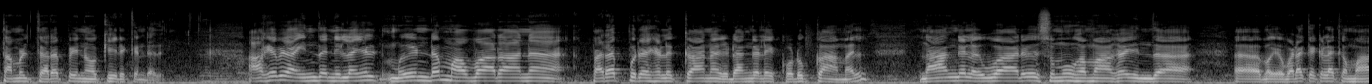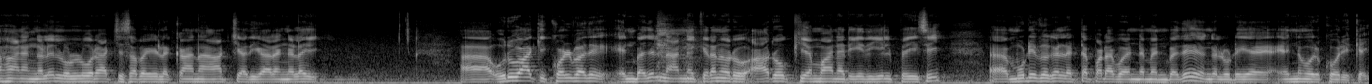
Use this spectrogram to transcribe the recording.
தமிழ் தரப்பை நோக்கி இருக்கின்றது. ஆகவே இந்த நிலையில் மீண்டும் அவ்வாறான பரப்புரைகளுக்கான இடங்களை கொடுக்காமல் நாங்கள் எவ்வாறு சுமூகமாக இந்த வடக்கு கிழக்கு மாகாணங்களில் உள்ளூராட்சி சபைகளுக்கான ஆட்சி அதிகாரங்களை உருவாக்கி கொள்வது என்பதில் நான் நினைக்கிறேன் ஒரு ஆரோக்கியமான ரீதியில் பேசி முடிவுகள் எட்டப்பட வேண்டும் என்பது எங்களுடைய இன்னும் ஒரு கோரிக்கை.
